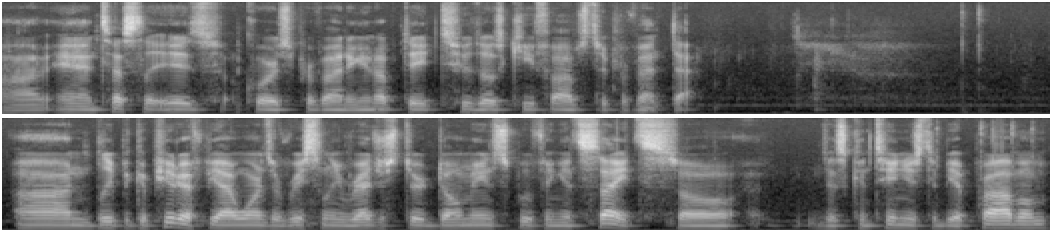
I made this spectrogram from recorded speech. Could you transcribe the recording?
Uh, and Tesla is, of course, providing an update to those key fobs to prevent that. On Bleeping Computer, FBI warns of recently registered domains spoofing its sites. So this continues to be a problem.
